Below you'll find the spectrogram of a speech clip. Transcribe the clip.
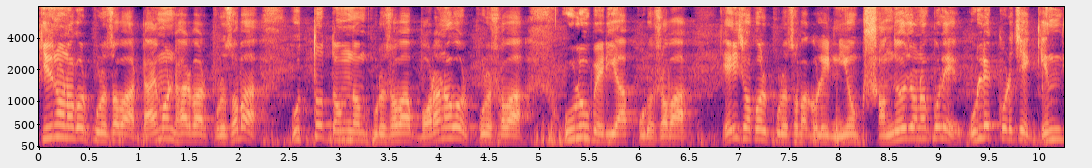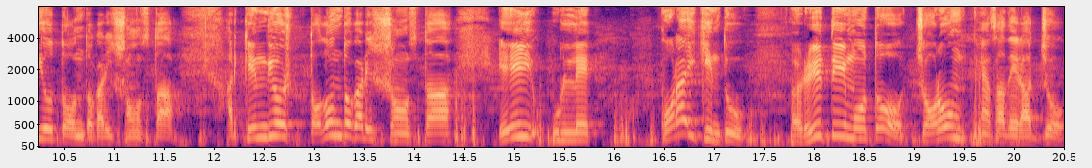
কৃষ্ণনগর পুরসভা, ডায়মন্ড হারবার পুরসভা, উত্তর দমদম পুরসভা বরানগর পুরসভা, উলুবেড়িয়া পুরসভা এই সকল পুরসভাগুলির নিয়োগ সন্দেহজনক বলে উল্লেখ করেছে কেন্দ্রীয় তদন্তকারী সংস্থা। আর কেন্দ্রীয় তদন্তকারী সংস্থা এই উল্লেখ করাই কিন্তু রীতিমতো চরম ফ্যাঁসাদে রাজ্য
